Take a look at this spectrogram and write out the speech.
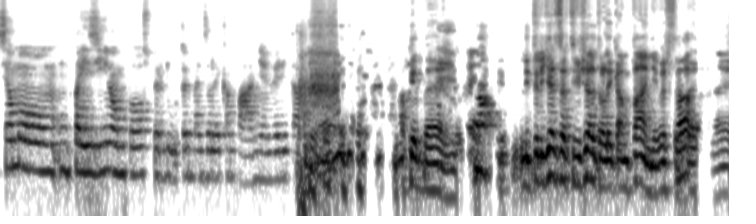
Siamo un paesino un po' sperduto in mezzo alle campagne, in verità. ma che bello! L'intelligenza artificiale tra le campagne, questo ma, è bello. Eh.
